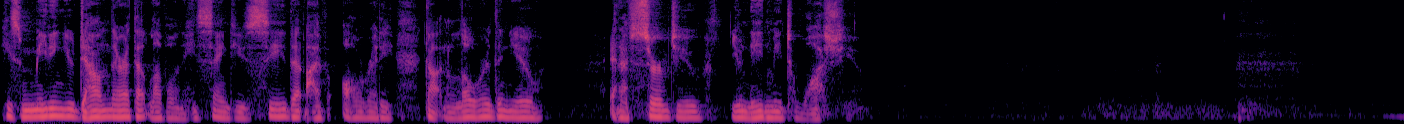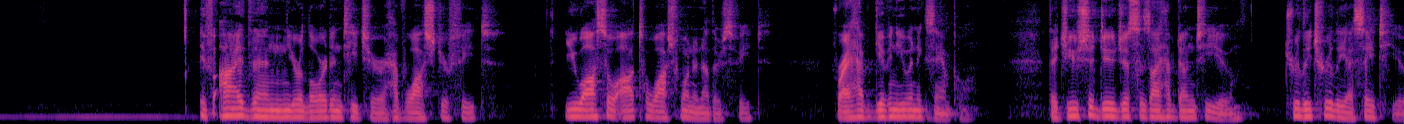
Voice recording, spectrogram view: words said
He's meeting you down there at that level, and he's saying, Do you see that I've already gotten lower than you, and I've served you. You need me to wash you. If I, then, your Lord and teacher, have washed your feet, you also ought to wash one another's feet. For I have given you an example, that you should do just as I have done to you. Truly, truly, I say to you,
